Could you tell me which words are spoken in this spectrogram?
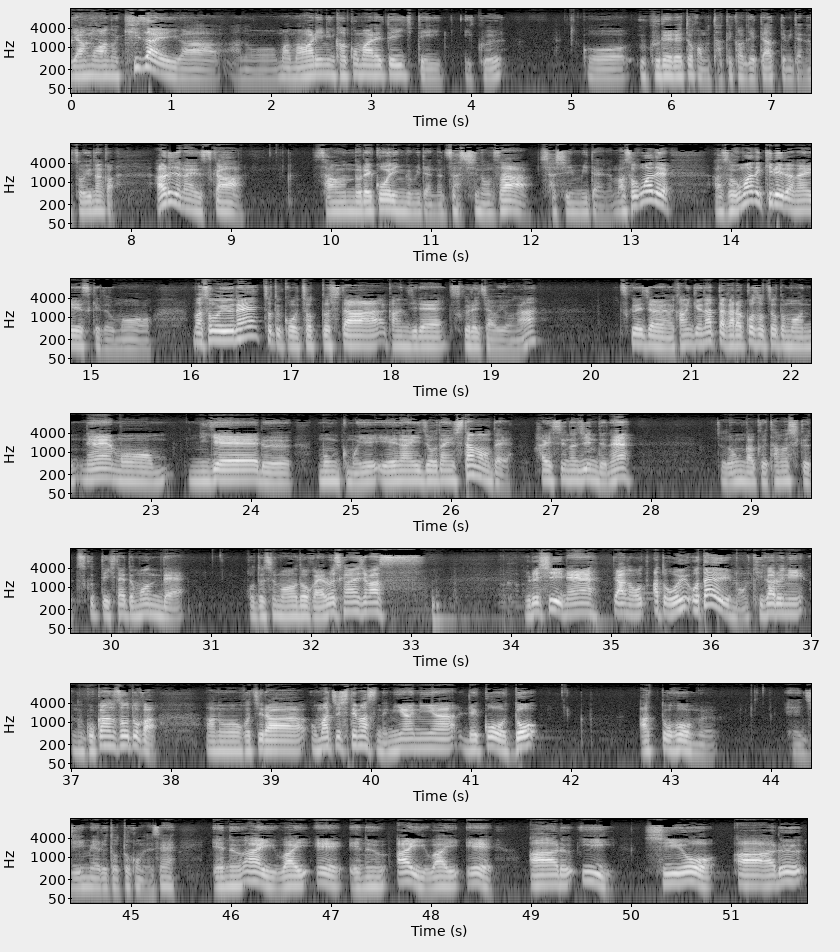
いや、もうあの、機材が、あの、ま、周りに囲まれて生きていく、こう、ウクレレとかも立てかけてあってみたいな、そういうなんか、あるじゃないですか。サウンドレコーディングみたいな雑誌のさ、写真みたいな。ま、そこまで、あそこまで綺麗ではないですけども、まあそういうね、ちょっとこう、ちょっとした感じで作れちゃうような、作れちゃうような環境になったからこそ、ちょっともうね、もう、逃げる文句も言えない状態にしたので、排水の陣でね、ちょっと音楽楽しく作っていきたいと思うんで、今年もどうかよろしくお願いします。嬉しいね。で、あの、あとお、お便りも気軽に、あの、ご感想とか、あの、こちら、お待ちしてますね。ニヤニヤレコード、アットホーム、えー、gmail.com ですね。niya, niya, re, CORD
